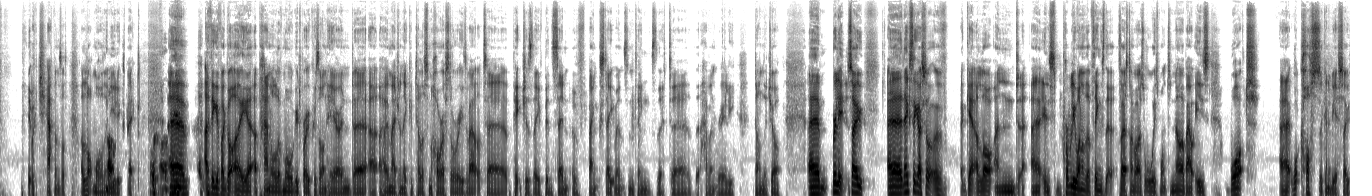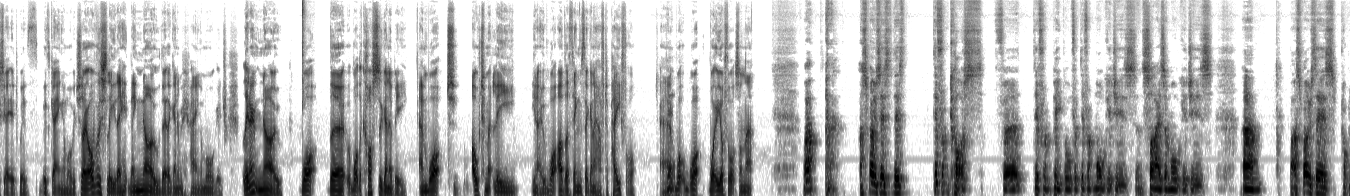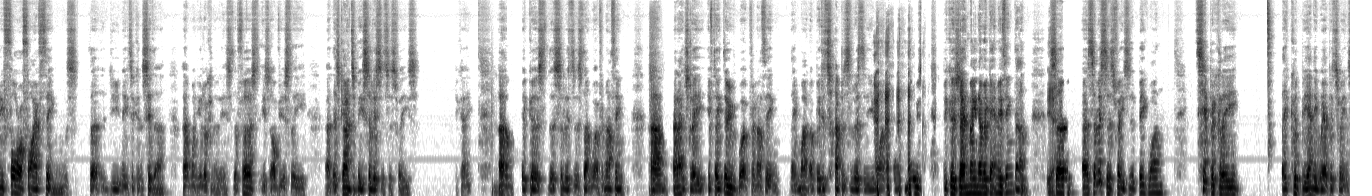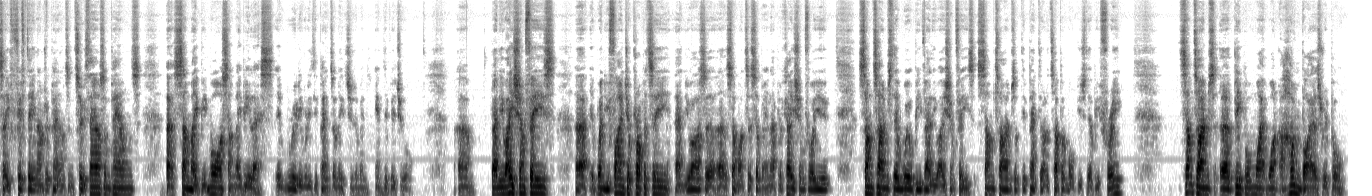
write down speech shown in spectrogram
which happens a lot more than oh. you'd expect. Um, I think if I got a, a panel of mortgage brokers on here, and uh, I imagine they could tell us some horror stories about uh, pictures they've been sent of bank statements and things that uh, that haven't really done the job. Um, brilliant. So uh, next thing I sort of get a lot, and uh, it's probably one of the things that first time buyers always want to know about is what uh, what costs are going to be associated with with getting a mortgage. So obviously they they know that they're going to be paying a mortgage, but they don't know what the what the costs are going to be and what ultimately you know what other things they're going to have to pay for. Uh, yeah. What what what are your thoughts on that? Well, I suppose there's there's different costs for different people for different mortgages and size of mortgages. Um, but I suppose there's probably four or five things that you need to consider uh, when you're looking at this. The first is obviously uh, there's going to be solicitors' fees, okay, mm-hmm. um, because the solicitors don't work for nothing. Um, and actually, if they do work for nothing, they might not be the type of solicitor you might use because they may never get anything done. Yeah. So, uh, solicitors' fees is a big one. Typically, they could be anywhere between, say, £1,500 and £2,000. Uh, some may be more, some may be less. It really, really depends on each of them in, individual. Um, valuation fees. Uh, when you find your property and you ask uh, uh, someone to submit an application for you, sometimes there will be valuation fees. Sometimes, depending on the type of mortgage, they'll be free. Sometimes uh, people might want a home buyer's report.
